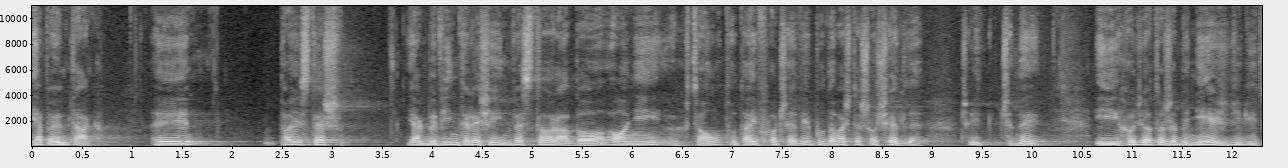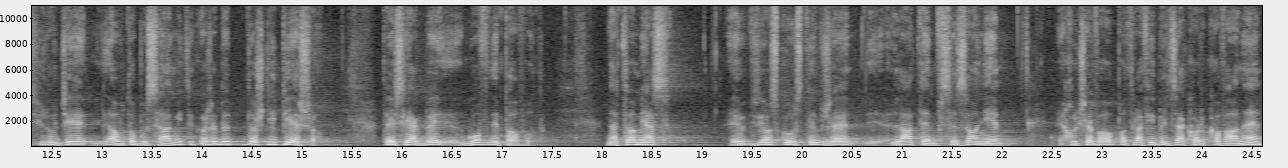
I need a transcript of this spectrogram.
Ja powiem tak. y, To jest też jakby w interesie inwestora, bo oni chcą tutaj w Choczewie budować też osiedle, czyli czy my. I chodzi o to, żeby nie jeździli ci ludzie autobusami, tylko żeby doszli pieszo. To jest jakby główny powód. Natomiast y, w związku z tym, że latem w sezonie Choczewo potrafi być zakorkowane,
